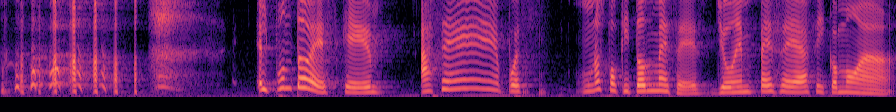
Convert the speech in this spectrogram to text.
El punto es que hace, pues, unos poquitos meses yo empecé así como a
